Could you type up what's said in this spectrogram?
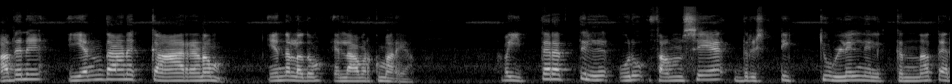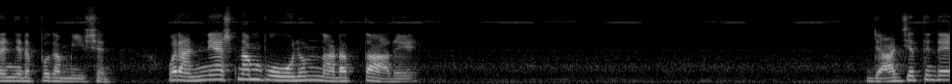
അതിന് എന്താണ് കാരണം എന്നുള്ളതും എല്ലാവർക്കും അറിയാം. അപ്പോൾ ഇത്തരത്തിൽ ഒരു സംശയ ദൃഷ്ടിക്കുള്ളിൽ നിൽക്കുന്ന തെരഞ്ഞെടുപ്പ് കമ്മീഷൻ ഒരന്വേഷണം പോലും നടത്താതെ രാജ്യത്തിന്റെ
